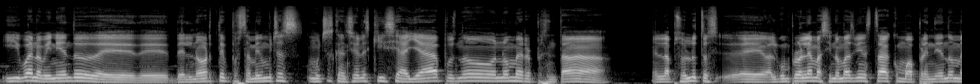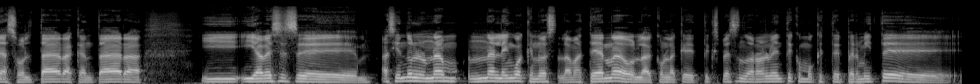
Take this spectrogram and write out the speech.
Y bueno, viniendo de, de- del norte, pues también muchas, muchas canciones que hice allá, pues no, no me representaba en absoluto eh, algún problema, sino más bien estaba como aprendiéndome a soltar, a cantar, a- y, y a veces eh, haciéndolo en una, una lengua que no es la materna o la con la que te expresas normalmente, como que te permite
